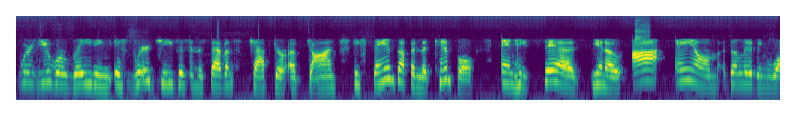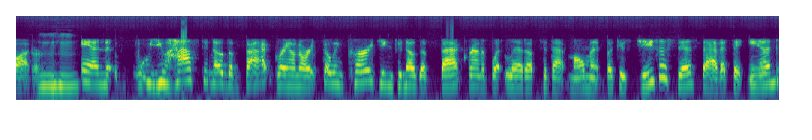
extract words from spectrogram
where you were reading is where Jesus in the seventh chapter of John, he stands up in the temple and he says, you know, I am the living water. hmm And you have to know the background, or it's so encouraging to know the background of what led up to that moment because Jesus says that at the end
